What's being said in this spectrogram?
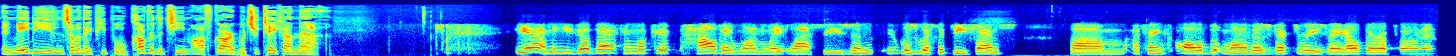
and maybe even some of the people who cover the team off guard. What's your take on that? Yeah, I mean, you go back and look at how they won late last season. It was with the defense. Um, I think all but one of those victories, they held their opponent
